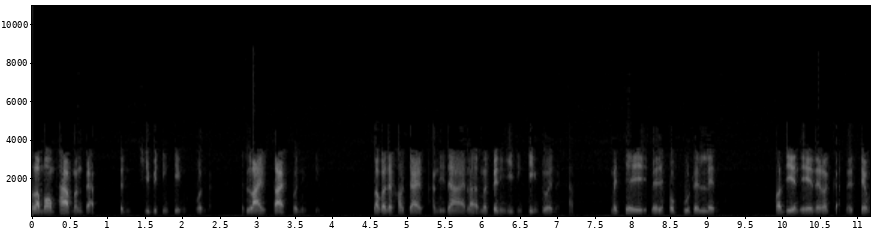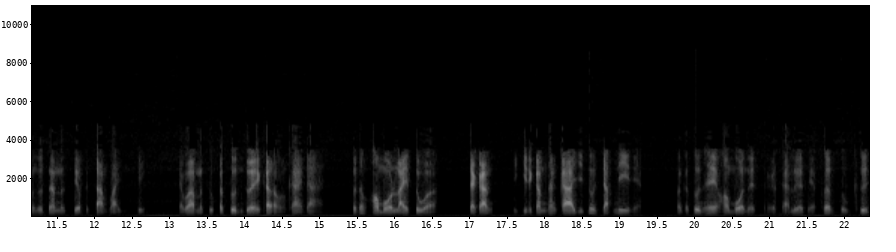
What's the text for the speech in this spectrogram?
เรามองภาพมันแบบเป็นชีวิตจริงๆของคนเป็นไลฟ์สไตล์คนจริงๆ เราก็จะเข้าใจอันนี้ได้แล้วมันเป็นอย่างนี้จริง ๆด้วยนะครับ ไม่ใช่ไม่ได้ผมพูดเล่นๆเพราะดีเอ็นเอในร่างกายในเซลล์มนุษย์นั้นมันเสื่อมไปตามวัยจริงๆแต่ว่ามันถูกกระตุ้นด้วยการออกกำลังกายได้โดยต้องฮอร์โมนหลายตัวจากการ มีกิจกรรมทางกายหยิบนู่นจับนี่เนี่ย มันกระตุ้นให้ฮอร์โมนในกระแสเลือดเนี่ยเพิ่มสูงขึ้น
